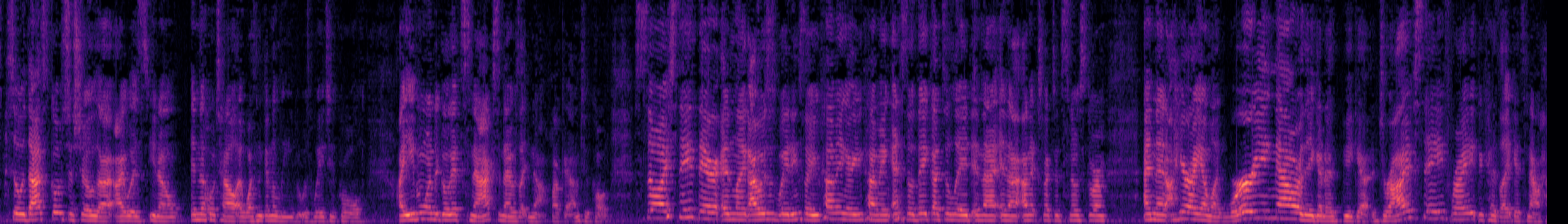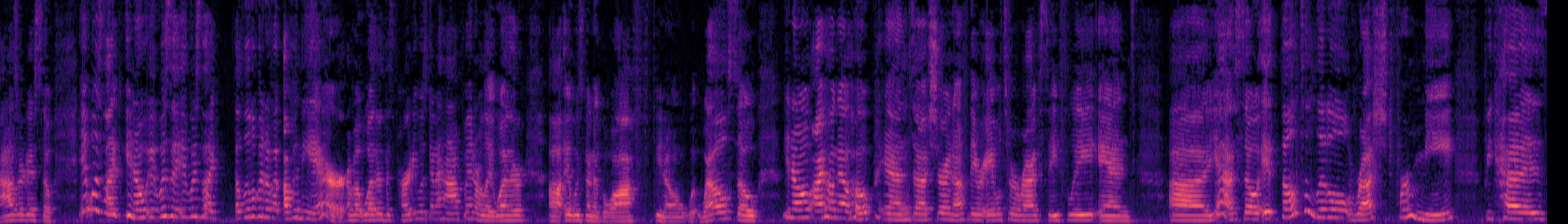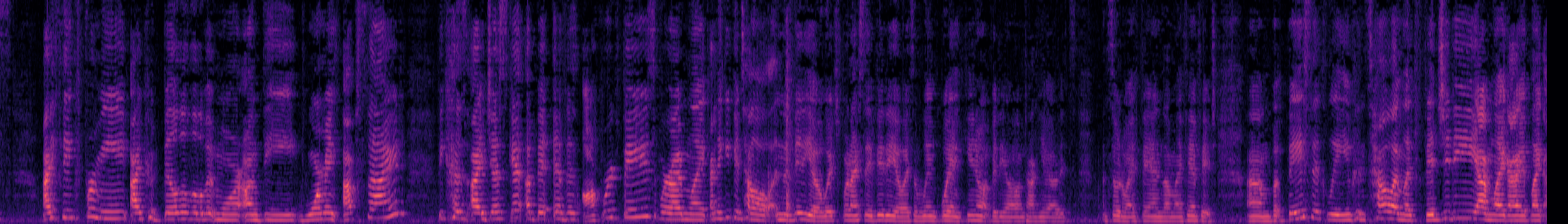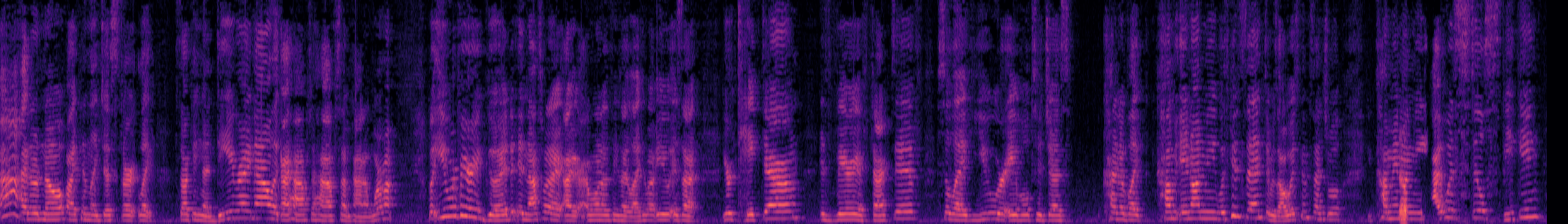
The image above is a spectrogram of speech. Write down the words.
So that goes to show that I was, you know, in the hotel. I wasn't going to leave. It was way too cold. I even wanted to go get snacks, and I was like, no, fuck it, I'm too cold. So I stayed there, and like I was just waiting. So are you coming? Are you coming? And so they got delayed in that in that unexpected snowstorm. And then here I am, like worrying now. Are they gonna be get drive safe, right? Because like it's now hazardous. So it was like you know, it was it was like a little bit of a, up in the air about whether this party was gonna happen or like whether uh, it was gonna go off, you know, well. So you know, I hung out hope, and uh, sure enough, they were able to arrive safely. And uh, yeah, so it felt a little rushed for me because I think for me, I could build a little bit more on the warming up side because I just get a bit of this awkward phase where I'm like, I think you can tell in the video, which when I say video, it's a wink wink. You know what video I'm talking about. It's and so do my fans on my fan page. Um, but basically, you can tell I'm like fidgety. I'm like, I like, ah, I don't know if I can like just start like sucking a D right now. Like I have to have some kind of warm up. But you were very good, and that's what I, I one of the things I like about you is that your takedown is very effective. So like you were able to just kind of like come in on me with consent. It was always consensual. You come in Yep. on me. I was still speaking,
